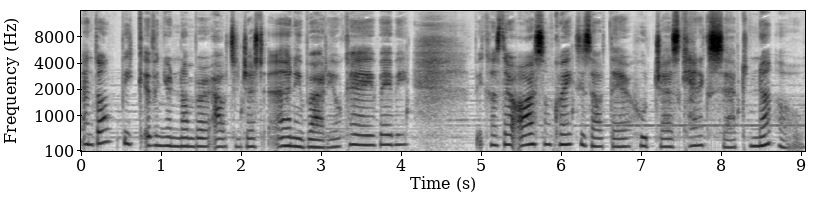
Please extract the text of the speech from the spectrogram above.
and don't be giving your number out to just anybody okay baby? Because there are some crazies out there who just can't accept no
